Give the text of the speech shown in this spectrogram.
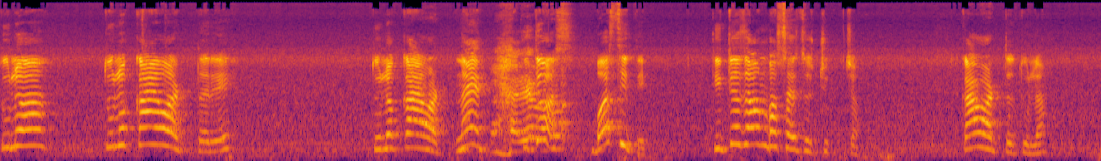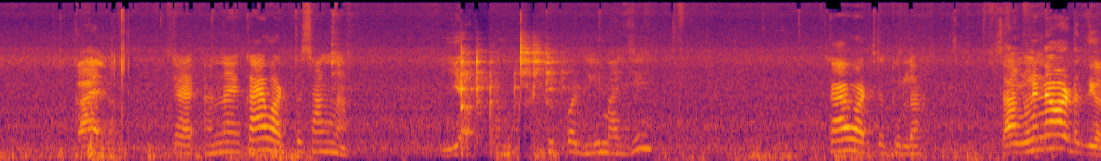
तुला तुला काय वाटतं रे? तुला काय वाटत नाही अरे तिथे बाबा. बस बस तिथे तिथे जाऊन बसायचं चुपचाप. काय वाटतं तुला? काय? ना काय नाही काय वाटतं सांग ना. या. ती पडली माझी. काय वाटतं तुला? चांगलं नाही वाटत का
